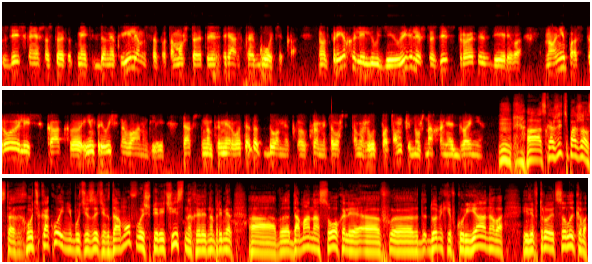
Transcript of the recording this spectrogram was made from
здесь, конечно, стоит отметить домик Вильямса, потому что это викторианская готика. Но вот приехали люди и увидели, что здесь строят из дерева но они построились, как э, им привычно в Англии. Так что, например, вот этот домик, э, кроме того, что там живут потомки, нужно охранять вдвойне. А скажите, пожалуйста, хоть какой-нибудь из этих домов вышеперечисленных, или, например, а, дома на Соколе, а, в домике в Курьяново или в Троице-Лыково,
